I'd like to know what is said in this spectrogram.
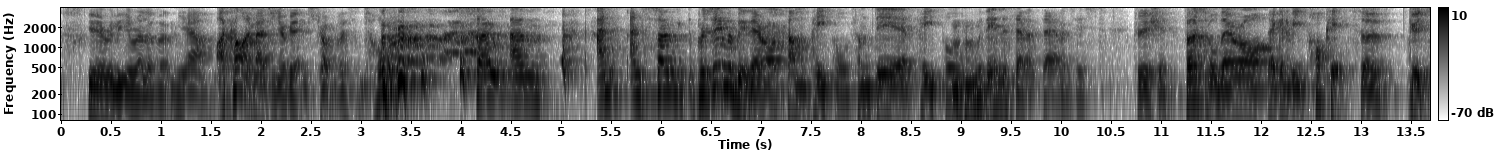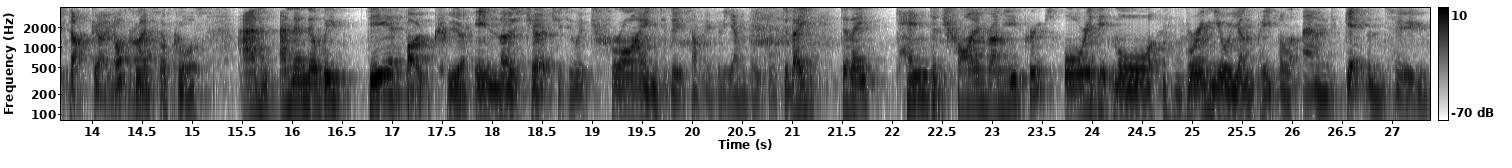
scarily irrelevant. Yeah, I can't imagine you'll get into trouble for this at all. so, um, and and so presumably there are some people, some dear people Mm-hmm. within the Seventh Day Adventist tradition. First of all, there are there are going to be pockets of good stuff going on, Of right? course, of course. And and then there'll be dear folk Yes. in those churches who are trying to do something for the young people. Do they do they tend to try and run youth groups, or is it more Mm-hmm. bring your young people and get them to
